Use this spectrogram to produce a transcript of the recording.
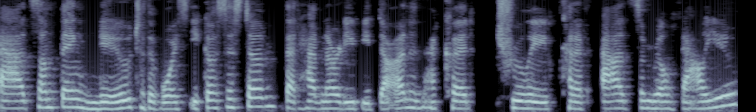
add something new to the voice ecosystem that hadn't already been done and that could truly kind of add some real value.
